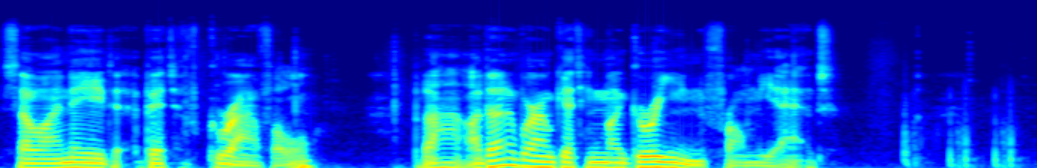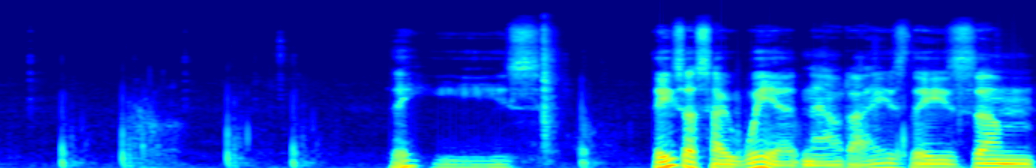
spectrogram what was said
So I need a bit of gravel. But I, I don't know where I'm getting my green from yet. These... These are so weird nowadays. These um,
